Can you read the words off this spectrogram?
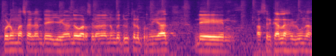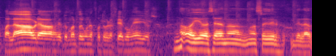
fueron más adelante llegando a Barcelona, ¿nunca tuviste la oportunidad de acercarles algunas palabras, de tomarte alguna fotografía con ellos? No, yo o sea, no, no soy del- de, la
